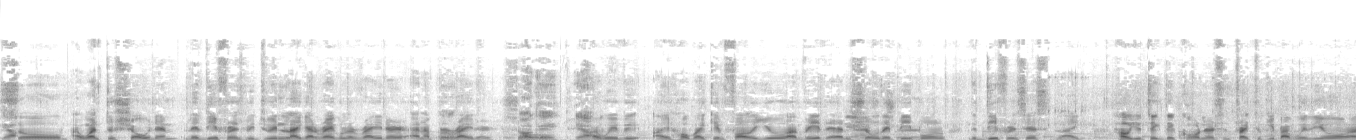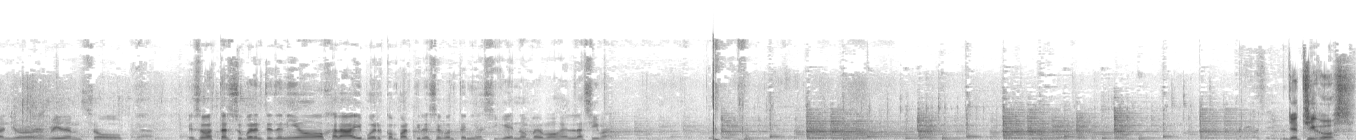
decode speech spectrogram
Yeah. So I want to show them the difference between like a regular rider and a pro rider. So Okay, yeah. I will be, I hope I can follow you a bit and Yeah, show the sure. people the differences, like how you take the corners and try to keep up with you and your rhythm. So Yeah. eso va a estar súper entretenido. Ojalá y poder compartir ese contenido. Así que nos vemos en la cima. Ya chicos,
